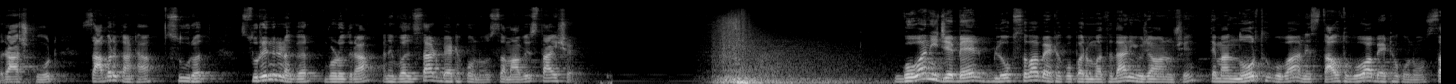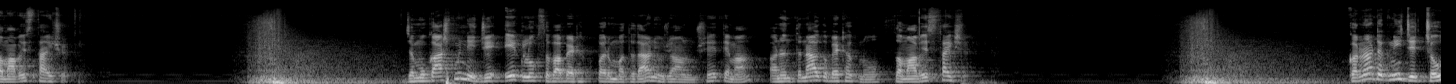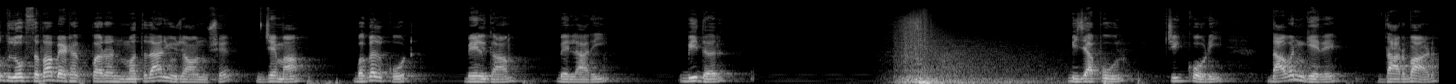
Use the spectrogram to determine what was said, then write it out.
રાજકોટ, સાબરકાંઠા, સુરત, સુરેન્દ્રનગર, વડોદરા અને વલસાડ બેઠકોનો સમાવેશ થાય છે. ગોવાની જે બે લોકસભા બેઠકો પર મતદાન યોજાવાનું છે, તેમાં નોર્થ ગોવા અને સાઉથ ગોવા બેઠકોનો સમાવેશ થાય છે. જમ્મુ કાશ્મીરની જે એક લોકસભા બેઠક પર મતદાન યોજાવાનું છે, તેમાં અનંતનાગ બેઠકનો સમાવેશ થાય છે. કર્ણાટકની જે ચૌદ લોકસભા બેઠક પર મતદાન યોજાવાનું છે, જેમાં બગલકોટ, બેલગામ, બેલારી, બીદર, બીજાપુર, ચિકોડી દાવણગેરે ધારવાડ,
